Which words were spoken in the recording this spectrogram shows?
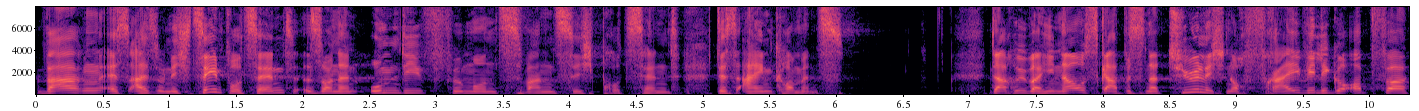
waren es also nicht 10 Prozent, sondern um die 25 Prozent des Einkommens. Darüber hinaus gab es natürlich noch freiwillige Opfer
